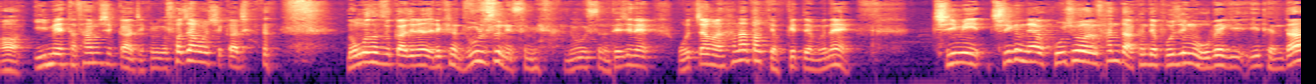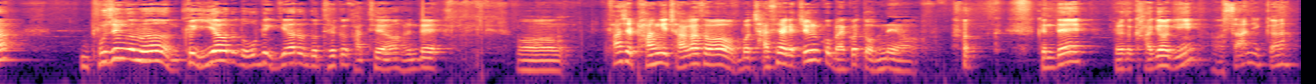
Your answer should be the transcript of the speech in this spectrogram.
어, 2m 30까지, 그리고 서장훈 씨까지, 농구 선수까지는 이렇게 누울 수는 있습니다. 누울 수는. 대신에 옷장은 하나밖에 없기 때문에, 짐이, 지금 내가 고시원 산다. 근데 보증금 500이 된다? 보증금은 그 이하로도 500 이하로도 될 것 같아요. 그런데 어 사실 방이 작아서 뭐 자세하게 찍을 거 말 것도 없네요. 근데 그래도 가격이 어, 싸니까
